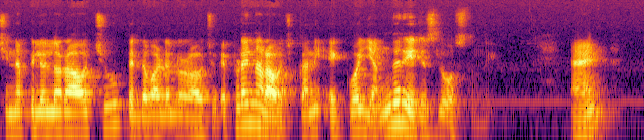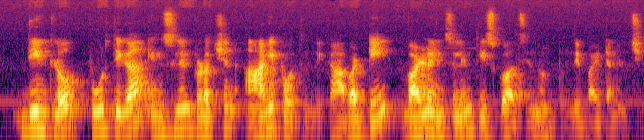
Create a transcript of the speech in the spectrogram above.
చిన్నపిల్లల్లో రావచ్చు పెద్దవాళ్ళలో రావచ్చు ఎప్పుడైనా రావచ్చు కానీ ఎక్కువ యంగర్ ఏజెస్లో వస్తుంది. అండ్ దీంట్లో పూర్తిగా ఇన్సులిన్ ప్రొడక్షన్ ఆగిపోతుంది. కాబట్టి వాళ్ళు ఇన్సులిన్ తీసుకోవాల్సింది ఉంటుంది బయట నుంచి.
